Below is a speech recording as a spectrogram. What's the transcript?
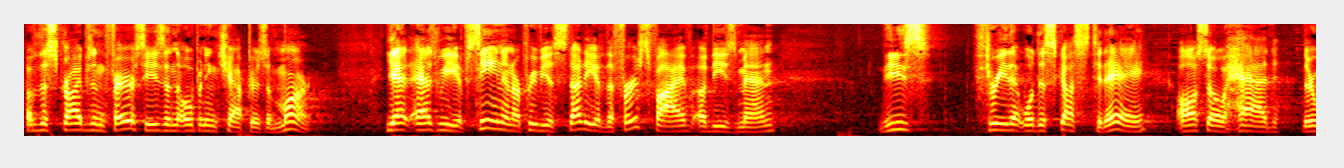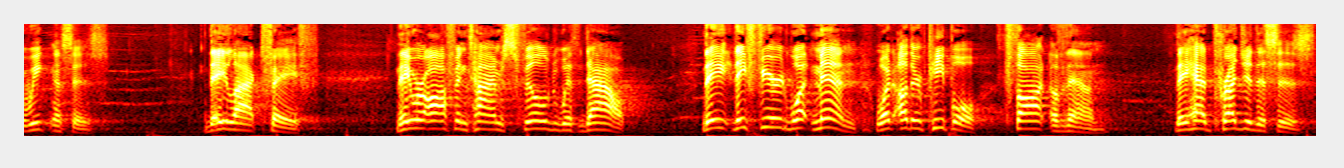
of the scribes and Pharisees in the opening chapters of Mark. Yet, as we have seen in our previous study of the first five of these men, these three that we'll discuss today also had their weaknesses. They lacked faith. They were oftentimes filled with doubt. They, they feared what men, what other people thought of them. They had prejudices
